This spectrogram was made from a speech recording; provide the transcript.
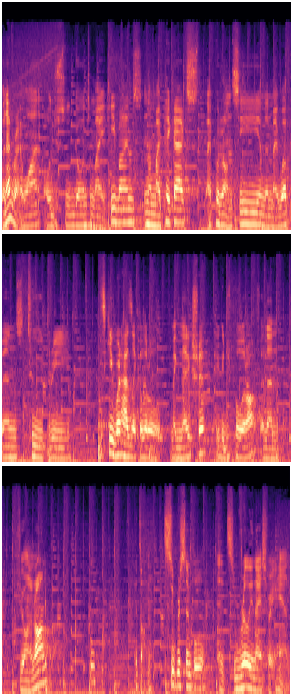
whenever I want. I'll just go into my keybinds, and then my pickaxe, I put it on C, and then my weapons, two, three. This keyboard has like a little magnetic strip. You can just pull it off, and then if you want it on, boop, it's on. It's super simple, it's really nice for your hand.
